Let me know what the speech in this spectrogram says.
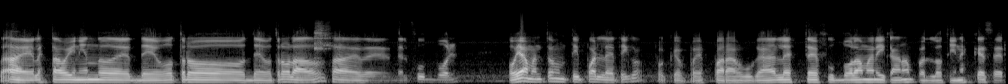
Él está viniendo de, otro, de otro lado, del fútbol. Obviamente es un tipo atlético, porque pues para jugar este fútbol americano, pues lo tienes que ser.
